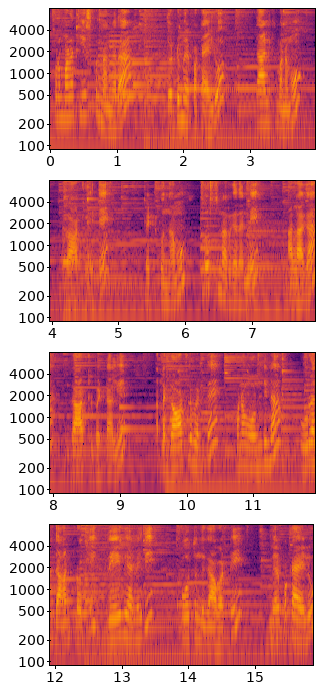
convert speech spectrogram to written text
ఇప్పుడు మనం తీసుకున్నాం కదా దొడ్డు మిరపకాయలు. దానికి మనము ఘాట్లు అయితే పెట్టుకుందాము. చూస్తున్నారు కదండి? అలాగా ఘాట్లు పెట్టాలి. అట్లా ఘాట్లు పెడితే మనం వండిన కూర దాంట్లోకి గ్రేవీ అనేది పోతుంది కాబట్టి మిరపకాయలు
